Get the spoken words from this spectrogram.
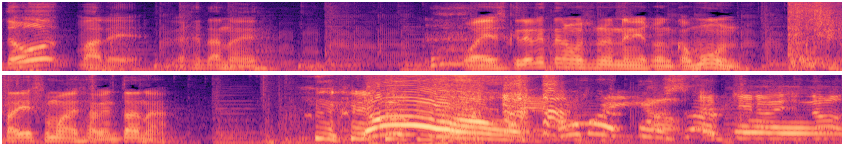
dos. Vale, Vegeta no es. Pues creo que tenemos un enemigo en común. Está ahí asomado de esa ventana. ¡No! ¡Toma por saco! No,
